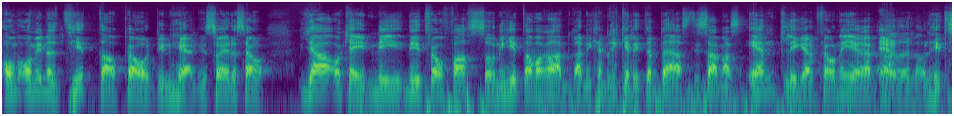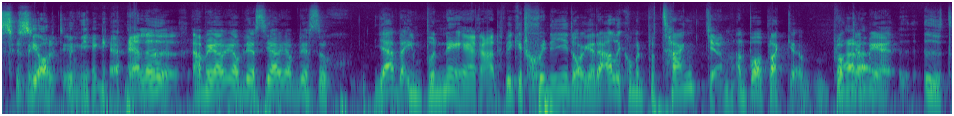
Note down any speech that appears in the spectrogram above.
Om, om vi nu tittar på din helg så är det så. Ja okej, ni, ni är två farsor, ni hittar varandra, ni kan dricka lite bärs tillsammans. Äntligen får ni er en öl och lite socialt umgänge. Eller hur? Ja, men jag, jag, blev så, jävla- jag blev så jävla imponerad. Vilket genidrag. Jag hade aldrig kommit på tanken att bara plocka, plocka med ut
